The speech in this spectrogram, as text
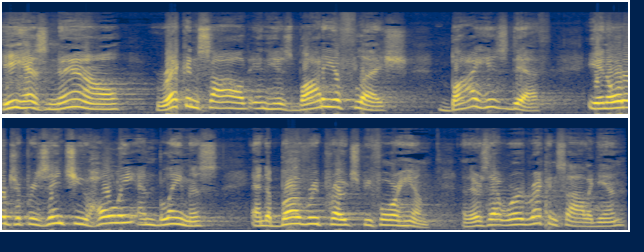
He has now reconciled in his body of flesh by his death in order to present you holy and blameless and above reproach before him. Now, there's that word reconcile again.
